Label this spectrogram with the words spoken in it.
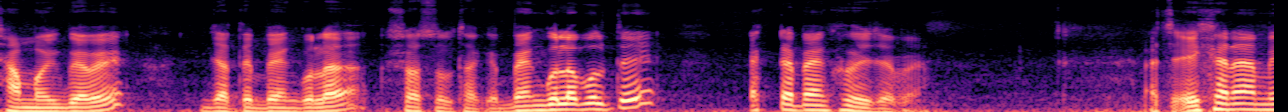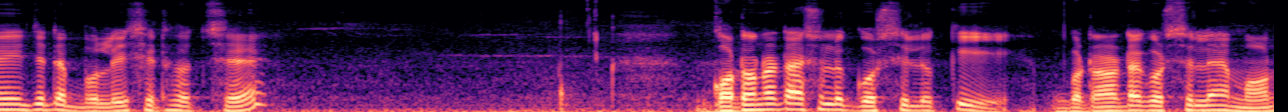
সাময়িকভাবে, যাতে ব্যাংকগুলা সচল থাকে। ব্যাংকগুলা বলতে একটা ব্যাংক হয়ে যাবে। আচ্ছা এখানে আমি যেটা বলি, সেটা হচ্ছে, ঘটনাটা আসলে ঘটছিল কি? ঘটনাটা ঘটছিল এমন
